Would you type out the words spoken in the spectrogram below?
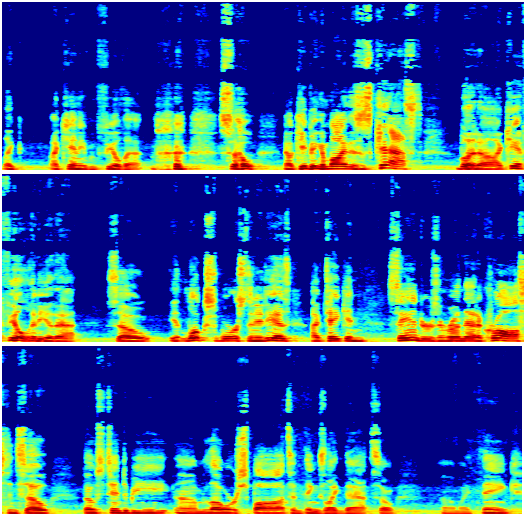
like, I can't even feel that. so now, keeping in mind this is cast, but uh, I can't feel any of that. So it looks worse than it is. I've taken sanders and run that across, and so those tend to be um, lower spots and things like that. So um, I think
